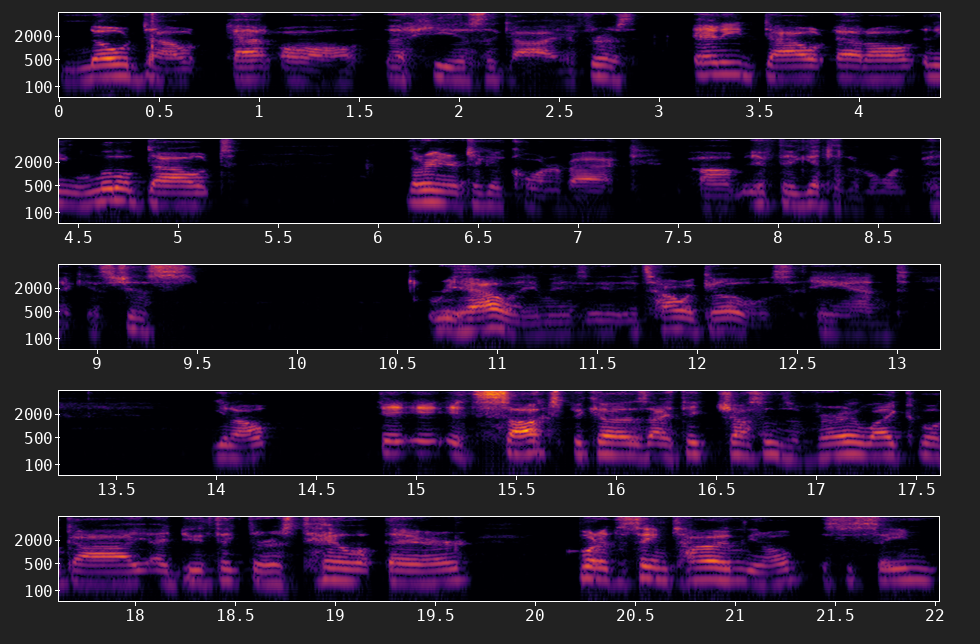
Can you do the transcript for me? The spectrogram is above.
No doubt at all that he is the guy. If there's any doubt at all, any little doubt, they're going to take a quarterback um, if they get the number one pick. It's just reality. I mean, it's, it's how it goes. And, you know, it, it, it sucks because I think Justin's a very likable guy. I do think there is talent there. But at the same time, you know, it's the same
